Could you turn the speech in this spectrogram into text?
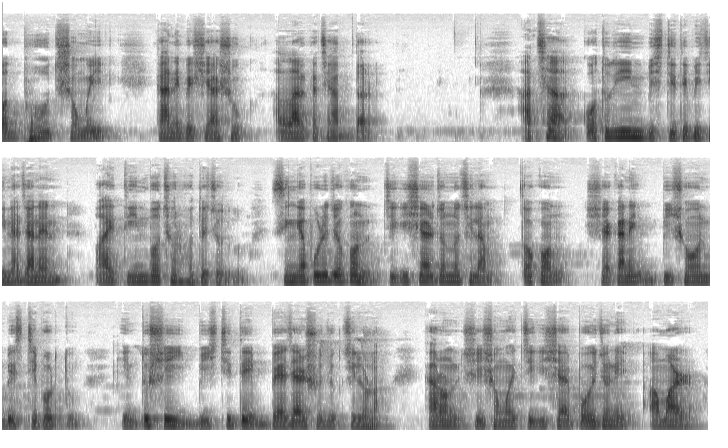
অদ্ভুত সময় কানে বেশি আসুক, আল্লাহর কাছে আবদার। আচ্ছা কতদিন বৃষ্টিতে ভিজি না জানেন? প্রায় তিন বছর হতে চলল। সিঙ্গাপুরে যখন চিকিৎসার জন্য ছিলাম, তখন সেখানে ভীষণ বৃষ্টি পড়ত। কিন্তু সেই বৃষ্টিতে বেজার সুযোগ ছিল না। কারণ সেই সময় চিকিৎসার প্রয়োজনে আমার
